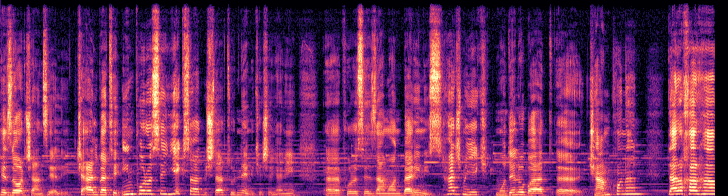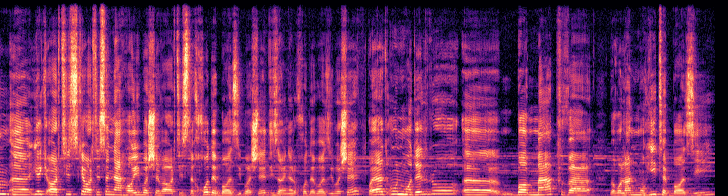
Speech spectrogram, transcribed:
هزار چند ضلعی که البته این پروسه یک ساعت بیشتر طول نمی‌کشه. یعنی پروسه زمان بری نیست. حجم یک مدل رو باید کم کنن. در آخر هم یک آرتیست که آرتیست نهایی باشه و آرتیست خود بازی باشه designer خود بازی باشه باید اون مدل رو با map و به قول اون محیط بازی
